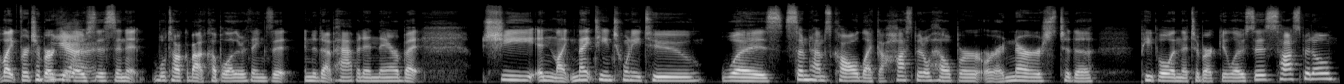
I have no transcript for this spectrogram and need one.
like for tuberculosis and it we'll talk about a couple other things that ended up happening there, but she in like 1922 was sometimes called like a hospital helper or a nurse to the people in the tuberculosis hospital.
